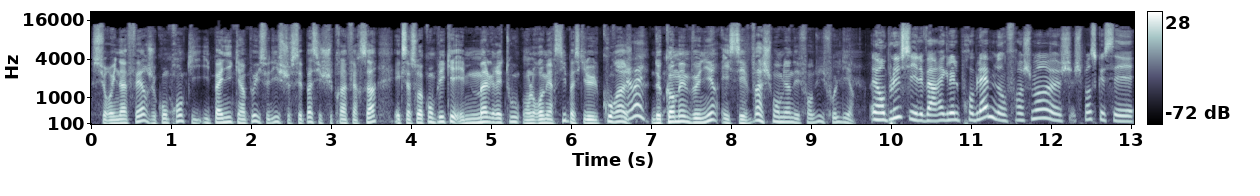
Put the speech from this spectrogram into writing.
sur une affaire. Je comprends qu'il il panique un peu, il se dit je sais pas si je suis prêt à faire ça et que ça soit compliqué. Et malgré tout, on le remercie parce qu'il a eu le courage Ah ouais. de quand même venir et il s'est vachement bien défendu, il faut le dire. Et en plus, il va régler le problème. Donc franchement, euh, je pense que c'est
